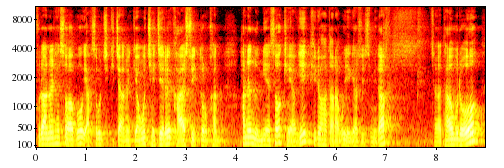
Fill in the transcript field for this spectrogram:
불안을 해소하고 약속을 지키지 않을 경우 제재를 가할 수 있도록 한, 하는 의미에서 계약이 필요하다라고 얘기할 수 있습니다. 자, 다음으로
